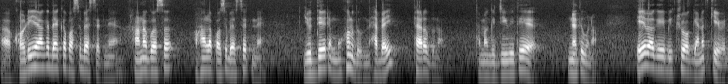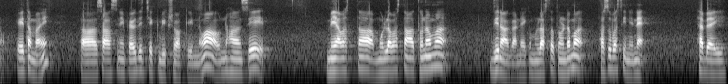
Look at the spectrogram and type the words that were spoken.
කොඩියාක දැක පසුබැස්සෙත් නැහැ. රණගොස අහලා පසුබැස්සෙත් නැහැ. යුද්ධයට මුහුණ දුන්නා. හැබැයි පෙරදුනා. තමගේ ජීවිතය නැති වුණා. ඒ වගේ භික්ෂුවක් ගැනත් කියවෙනවා. ඒ තමයි ශාසනයේ පැවිදිච්ච එක් භික්ෂුවක් ඉන්නවා. උන්වහන්සේ මේ අවස්ථා මුල් අවස්ථා තුනම දිනා ගන්න. ඒක මුල් අවස්ථා තුනටම පසුබසින්නේ නැහැ. හැබැයි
